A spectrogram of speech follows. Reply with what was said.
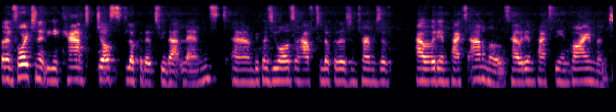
but unfortunately, you can't just look at it through that lens um, because you also have to look at it in terms of how it impacts animals, how it impacts the environment,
